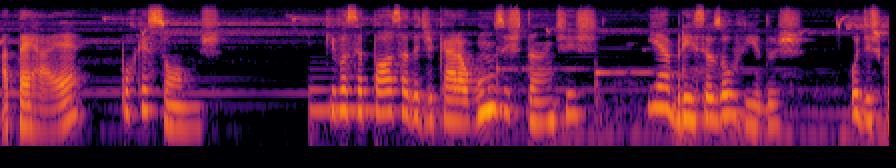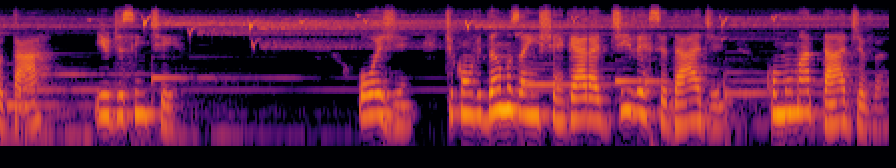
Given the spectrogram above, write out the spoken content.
A Terra é porque somos. Que você possa dedicar alguns instantes e abrir seus ouvidos, o de escutar e o de sentir. Hoje te convidamos a enxergar a diversidade como uma dádiva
